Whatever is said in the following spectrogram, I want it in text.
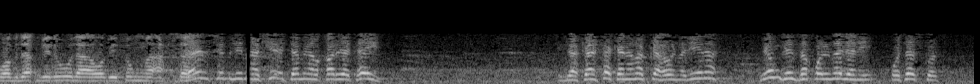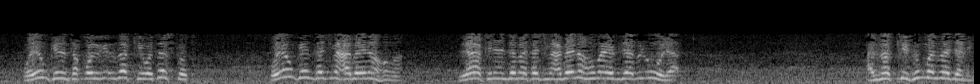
وابدأ بالأولى وبثم أحسن. فانسب لما شئت من القريتين. إذا كان سكن مكة أو المدينة يمكن تقول المدني وتسكت ويمكن أن تقول المكي وتسكت. ويمكن تجمع بينهما لكن عندما تجمع بينهما يبدأ بالأولى. المكي ثم المدني.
